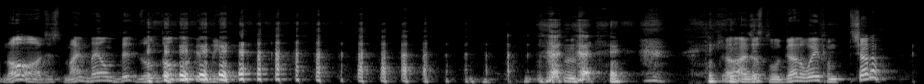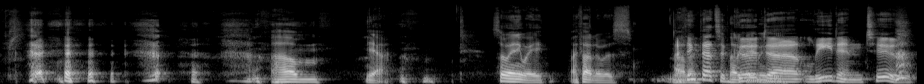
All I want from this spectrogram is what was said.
No, just mind my own business. Don't look at me. oh, I just got away from shut up. Yeah. So anyway, I thought it was. I think that's a great good uh, lead in to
